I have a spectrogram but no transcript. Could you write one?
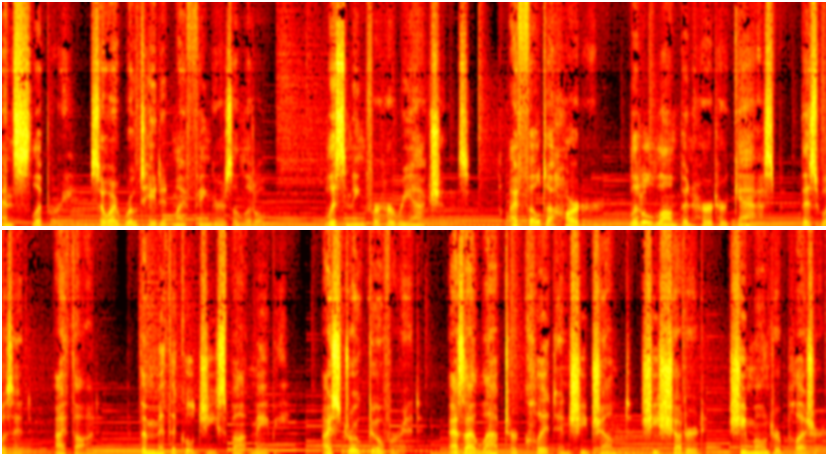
and slippery, so I rotated my fingers a little, listening for her reactions. I felt a harder, little lump and heard her gasp. This was it, I thought. The mythical G spot, maybe. I stroked over it. As I lapped her clit and she jumped, she shuddered, she moaned her pleasure.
